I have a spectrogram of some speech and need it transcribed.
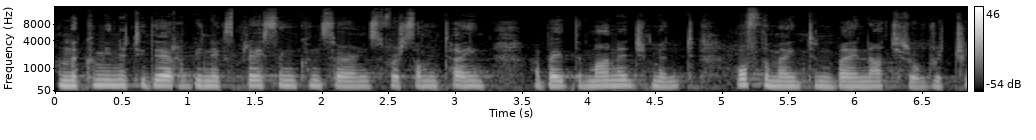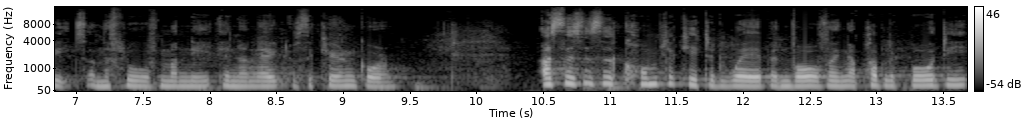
and the community there have been expressing concerns for some time about the management of the mountain by natural retreats and the flow of money in and out of the Cairngorm. As this is a complicated web involving a public body,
